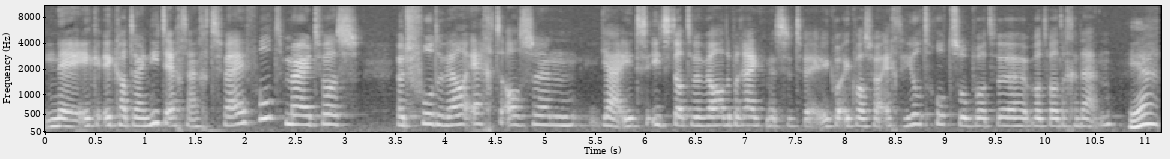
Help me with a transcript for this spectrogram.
Nee, ik, ik had daar niet echt aan getwijfeld. Maar het, was, het voelde wel echt als een, ja, iets, iets dat we wel hadden bereikt met z'n tweeën. Ik, ik was wel echt heel trots op wat we, wat we hadden gedaan. Ja,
